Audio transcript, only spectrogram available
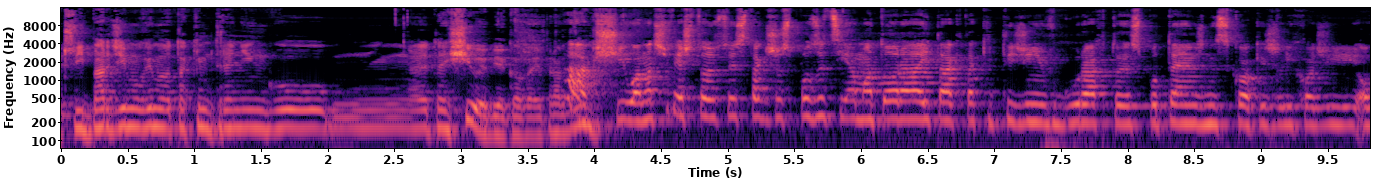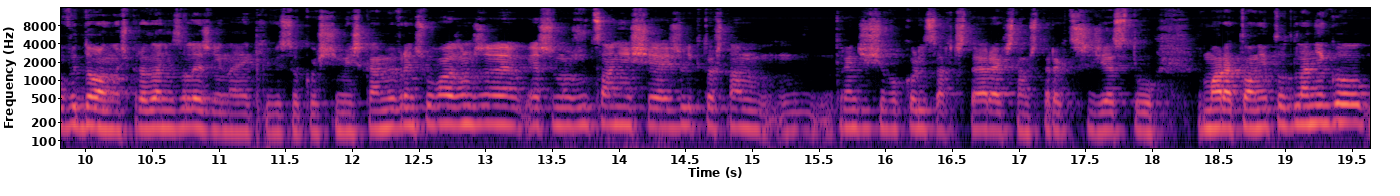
Czyli bardziej mówimy o takim treningu mm, tej siły biegowej, prawda? Tak, siła, znaczy wiesz, to, to jest tak, że z pozycji amatora i tak taki tydzień w górach to jest potężny skok, jeżeli jeżeli chodzi o wydolność, prawda, niezależnie na jakiej wysokości mieszkamy. Wręcz uważam, że jeszcze no, rzucanie się, jeżeli ktoś tam kręci się w okolicach 4 czy tam 4,30 w maratonie, to dla niego,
